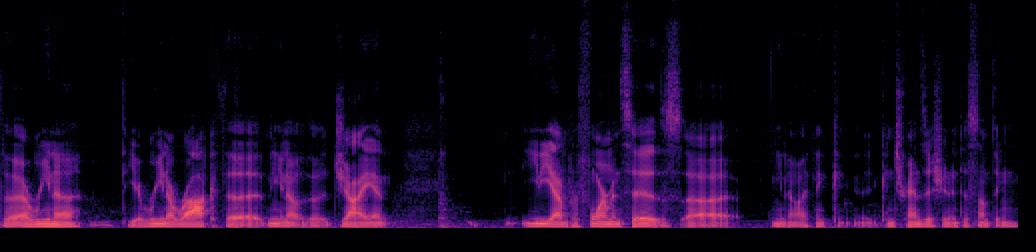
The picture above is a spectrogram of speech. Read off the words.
the arena, the arena rock, the you know the giant EDM performances, uh, you know, I think can, can transition into something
